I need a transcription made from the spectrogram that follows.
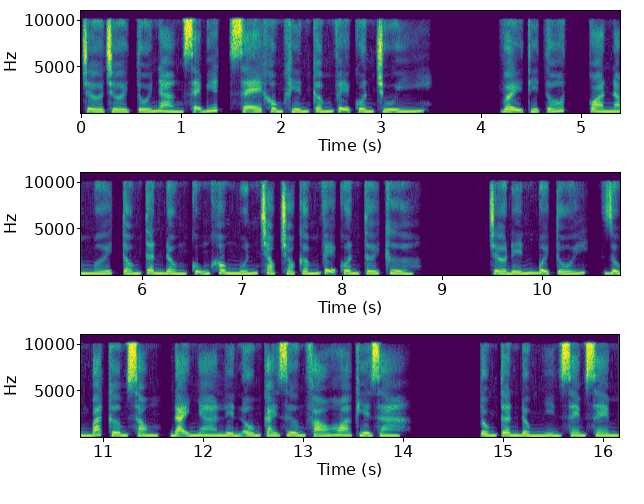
chờ trời tối nàng sẽ biết, sẽ không khiến cấm vệ quân chú ý. Vậy thì tốt, qua năm mới Tống Tân Đồng cũng không muốn chọc cho cấm vệ quân tới cửa. Chờ đến buổi tối, dùng bát cơm xong, đại nha liền ôm cái dương pháo hoa kia ra. Tống Tân Đồng nhìn xem xem,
